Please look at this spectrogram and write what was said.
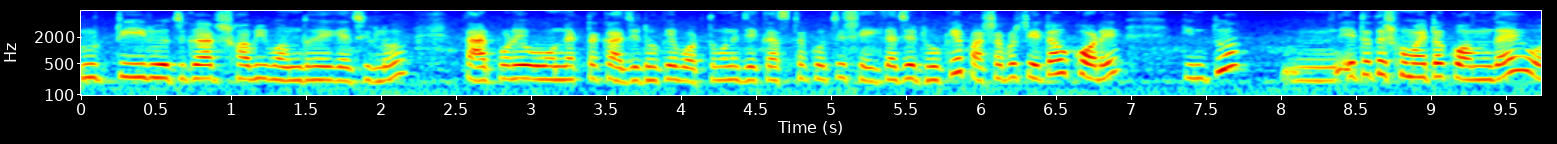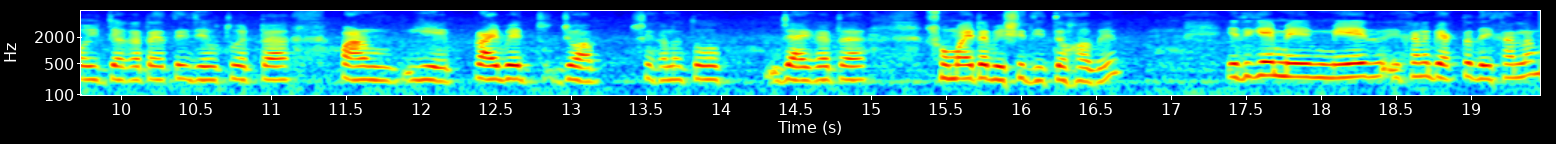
রুটি, রোজগার সবই বন্ধ হয়ে গেছিল। তারপরে ও অন্য একটা কাজে ঢোকে, বর্তমানে যে কাজটা করছে সেই কাজে ঢোকে, পাশাপাশি এটাও করে। কিন্তু এটাতে সময়টা কম দেয়। ওই জায়গাটাতে যেহেতু একটা ইয়ে প্রাইভেট জব সেখানে তো জায়গাটা, সময়টা বেশি দিতে হবে। এদিকে মেয়ে মেয়ের, এখানে ব্যাগটা দেখালাম।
